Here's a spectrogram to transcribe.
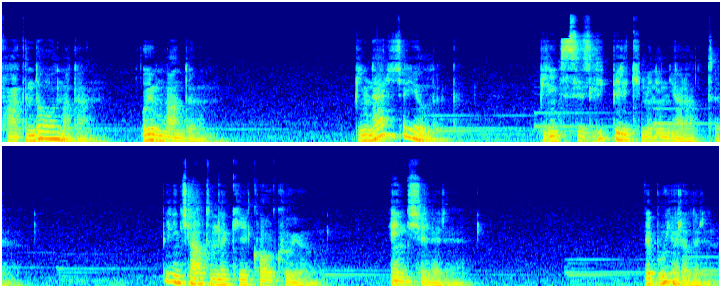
Farkında olmadan uyumlandığım binlerce yıllık bilinçsizlik birikiminin yarattığı bilinçaltımdaki korkuyu, endişeleri ve bu yaraların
